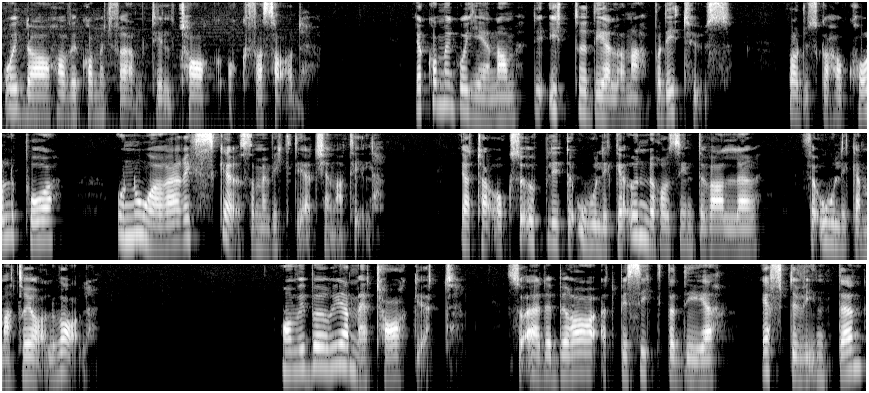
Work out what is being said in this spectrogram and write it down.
och idag har vi kommit fram till tak och fasad. Jag kommer gå igenom de yttre delarna på ditt hus, vad du ska ha koll på och några risker som är viktiga att känna till. Jag tar också upp lite olika underhållsintervaller för olika materialval. Om vi börjar med taket så är det bra att besikta det efter vintern.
